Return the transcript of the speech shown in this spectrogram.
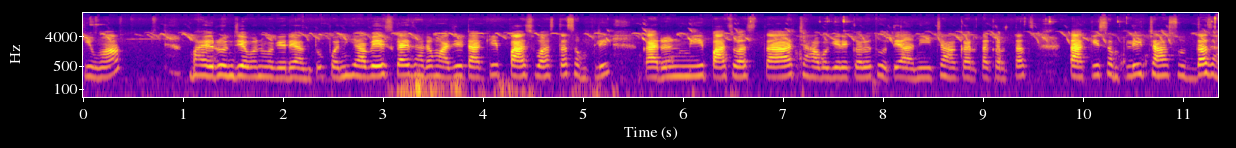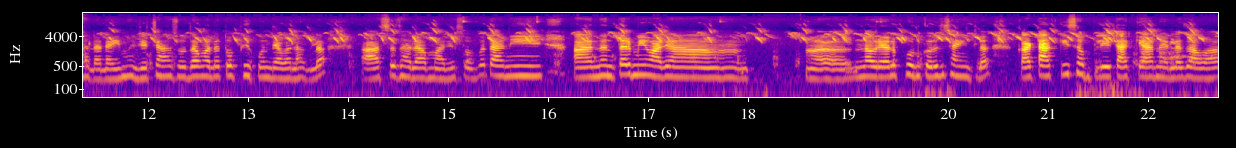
किंवा बाहेरून जेवण वगैरे आणतो. पण ह्या वेळेस काय झालं माझी टाकी पाच वाजता संपली. कारण मी पाच वाजता चहा वगैरे करत होते आणि चहा करता करताच टाकी संपली. चहासुद्धा झाला नाही. म्हणजे चहासुद्धा मला तो फेकून द्यावा लागला. असं झालं माझ्यासोबत. आणि नंतर मी माझ्या नवऱ्याला फोन करून सांगितलं का टाकी संपली टाकी आणायला जावा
